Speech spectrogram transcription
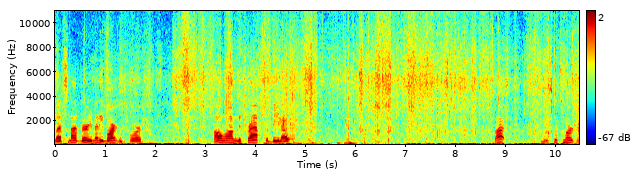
That's not very many marten for how long the traps have been out. But, at least it's marten.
